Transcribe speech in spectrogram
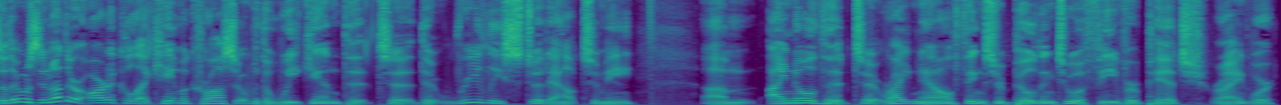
So there was another article I came across over the weekend that uh, that really stood out to me. Um, I know that uh, right now things are building to a fever pitch. Right, we're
